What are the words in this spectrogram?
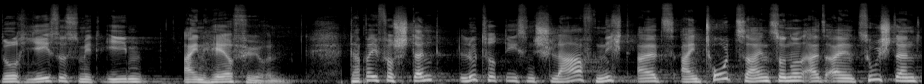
durch Jesus mit ihm einherführen. Dabei verstand Luther diesen Schlaf nicht als ein Todsein, sondern als einen Zustand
